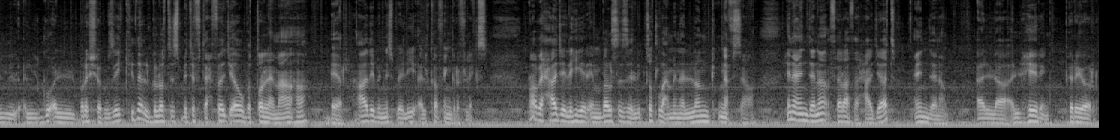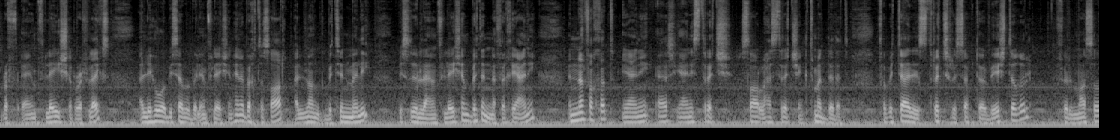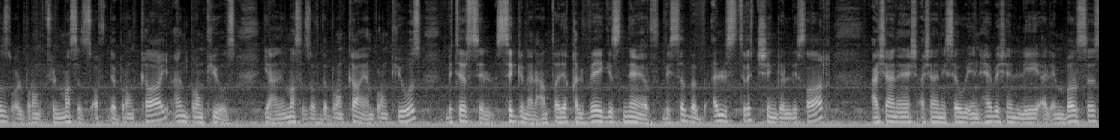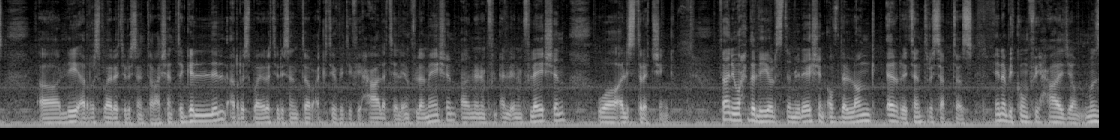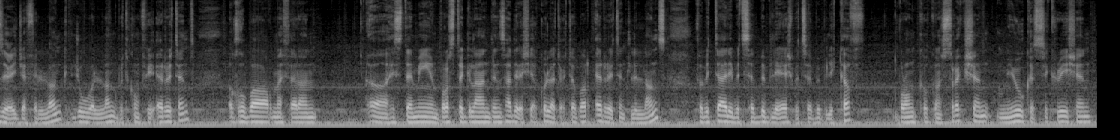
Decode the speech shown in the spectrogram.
ال pressure وزي كذا ال glottis بتفتح فجأة وبتطلع معاها air هذه بالنسبة لي ال coughing reflex رابع حاجة اللي هي ال impulses اللي بتطلع من ال lung نفسها. هنا عندنا ثلاثة حاجات. عندنا ال Hering Breuer inflation reflex اللي هو بسبب ال inflation هنا باختصار ال lung بتنملي بيصير لها inflation بتنفخ يعني. انفخت يعني إيش؟ يعني stretch صار لها stretching تمددت. فبالتالي ال stretch receptor بيشتغل في ال muscles وال bron- في ال muscles of the bronchi and bronchioles يعني ال muscles of the bronchi and bronchioles بترسل signal عن طريق ال vagus nerve بسبب ال stretching اللي صار عشان إيش؟ عشان يسوي inhibition لل impulses آه center عشان تقلل ال respiratory center activity في حالة ال inflammation ال inflation وال stretching ثاني واحدة اللي هي ال stimulation of the lung irritant receptors هنا بيكون في حاجة مزعجة في ال lung جوا ال lung بتكون في irritant. غبار مثلا آه histamine prostaglandins هذه الأشياء كلها تعتبر irritant لل lungs فبالتالي بتسبب لي إيش؟ بتسبب لي cough bronchoconstriction mucus secretion و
